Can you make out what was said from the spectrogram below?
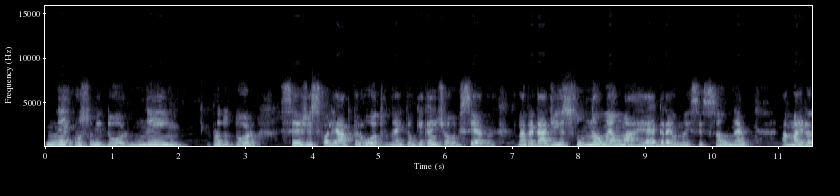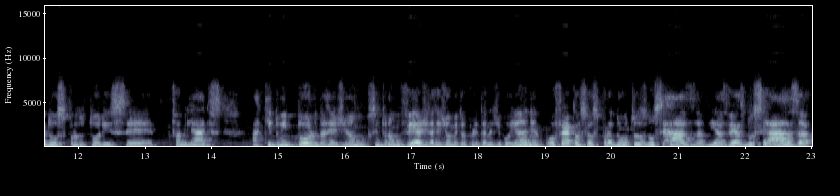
nem consumidor nem produtor seja esfoliado pelo outro, né? Então, o que, que a gente observa? Na verdade, isso não é uma regra, é uma exceção, né? A maioria dos produtores é, familiares aqui do entorno da região, o cinturão verde da região metropolitana de Goiânia, ofertam seus produtos no Ceasa. E às vezes no Ceasa,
